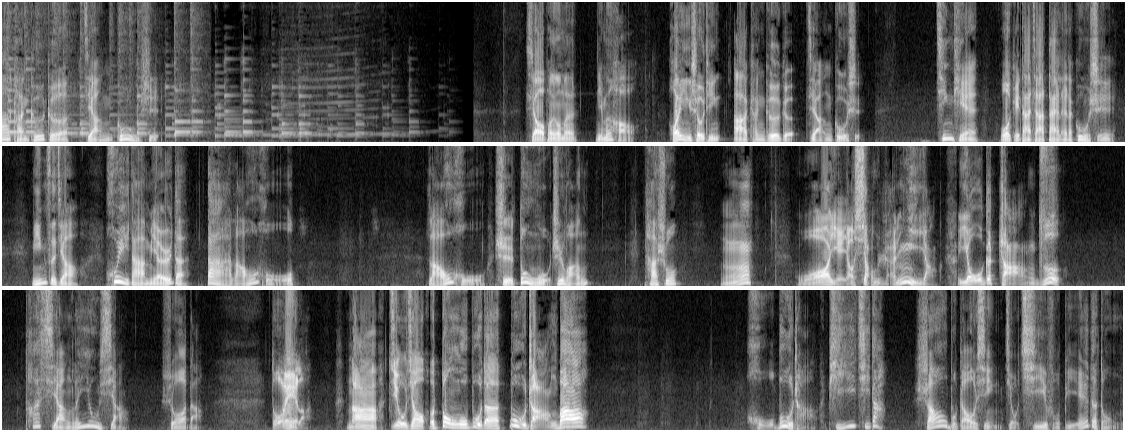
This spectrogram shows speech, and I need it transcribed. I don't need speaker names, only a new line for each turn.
阿坎哥哥讲故事。小朋友们，你们好，欢迎收听阿坎哥哥讲故事。今天我给大家带来的故事，名字叫《会打鸣儿的大老虎》。老虎是动物之王，他说：“
嗯。”我也要像人一样有个长字。
他想了又想，说道：“
对了，那就叫动物部的部长吧。”
虎部长脾气大，稍不高兴就欺负别的动物，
